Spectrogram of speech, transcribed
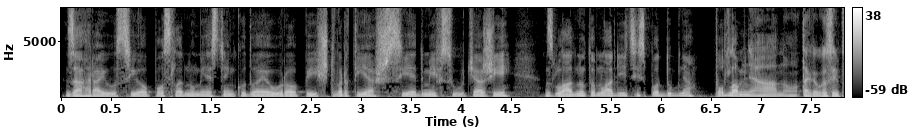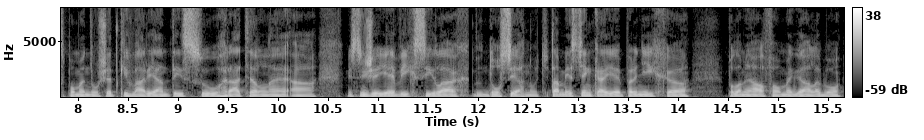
zahrajú si o poslednú miestenku do Európy 4. až 7. v súťaži. Zvládnu to mladíci spod Dubňa? Podľa mňa áno. Tak ako si spomenul, všetky varianty sú hrateľné a myslím, že je v ich sílach dosiahnuť. Tá miestenka je pre nich eh, podľa mňa alfa omega, lebo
